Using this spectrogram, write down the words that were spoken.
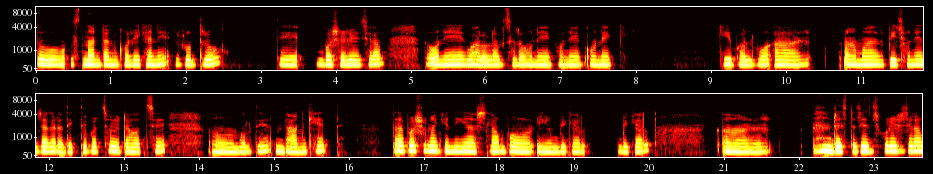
তো স্নান টান করে এখানে রুদ্রতে বসে রয়েছিলাম তো অনেক ভালো লাগছিল, অনেক অনেক অনেক। কি বলব? আর আমার পিছনের জায়গাটা দেখতে পাচ্ছ? এটা হচ্ছে বলতে ধান ক্ষেত। তারপর সোনাকে নিয়ে আসলাম পর বিকাল বিকাল। আর ড্রেসটা চেঞ্জ করে এসেছিলাম,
